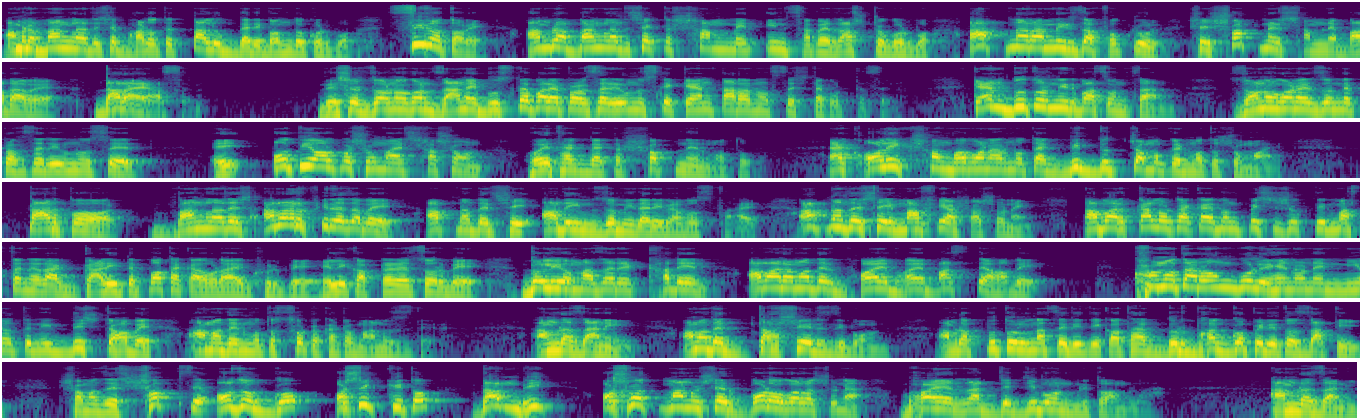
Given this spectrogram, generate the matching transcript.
আমরা বাংলাদেশে ভারতের তালুকদারি বন্ধ করব। চিরতরে আমরা বাংলাদেশে একটা সাম্যের ইনসাফের রাষ্ট্র করব আপনারা মির্জা ফখরুল সেই স্বপ্নের সামনে বাধা হয়ে দাঁড়ায় আছেন। দেশের জনগণ জানে, বুঝতে পারে প্রফেসর ইউনুসকে কেন তাড়ানোর চেষ্টা করতেছেন। কেন দ্রুত নির্বাচন চান? জনগণের জন্য প্রফেসর ইউনুসের এই অতি অল্প সময়ের শাসন হয়ে থাকবে একটা স্বপ্নের মতো। এক অলিক সম্ভাবনার মতো, এক বিদ্যুৎ চমকের মতো সময়। তারপর বাংলাদেশ আবার ফিরে যাবে আপনাদের সেই আদিম জমিদারি ব্যবস্থায়, আপনাদের সেই মাফিয়া শাসনে। আবার কালো টাকা এবং পেশি শক্তির মাস্তানেরা গাড়িতে পতাকা ওড়ায় ঘুরবে, হেলিকপ্টারে চড়বে, দলীয় মাজারের খাদেম আবার আমাদের ভয়ে ভয়ে বাঁচতে হবে। ক্ষমতার অঙ্গুল হেননের নিয়ত নির্দিষ্ট হবে আমাদের মতো ছোটখাটো মানুষদের। আমরা জানি, আমাদের দাসের জীবন, আমরা পুতুল নাচের রীতি কথার দুর্ভাগ্য পীড়িত জাতি, সমাজের সবচেয়ে অযোগ্য, অশিক্ষিত, দাম্ভিক অসৎ মানুষের বড় গলা শোনা ভয়ের রাজ্যে জীবন মৃত আমরা। আমরা জানি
